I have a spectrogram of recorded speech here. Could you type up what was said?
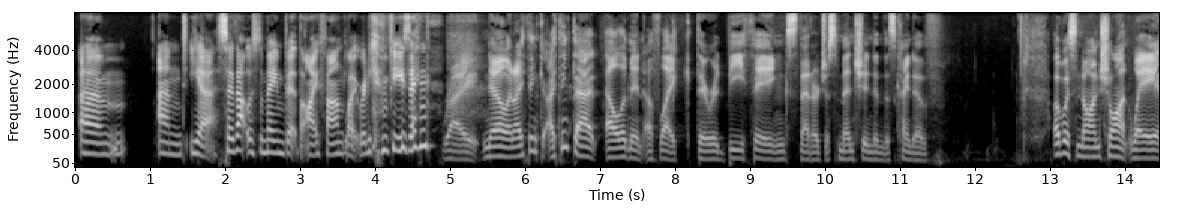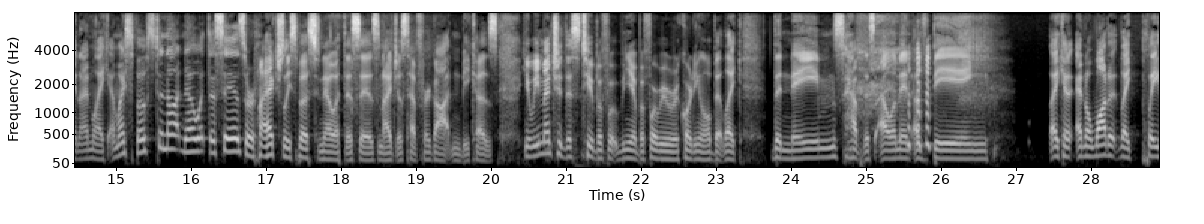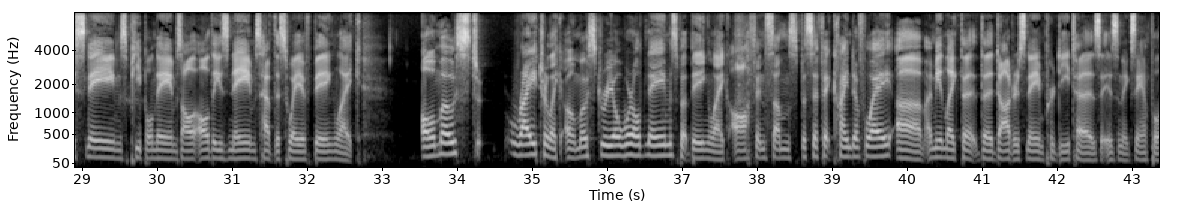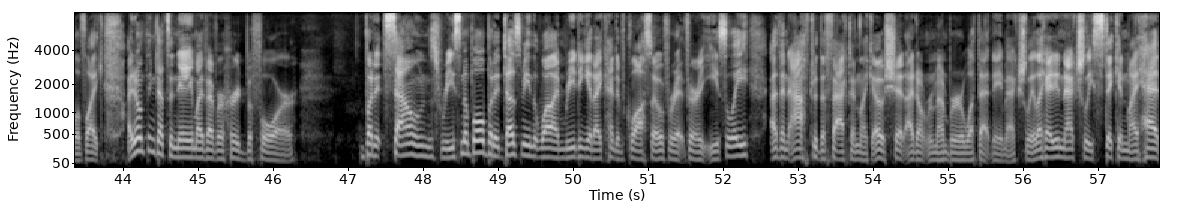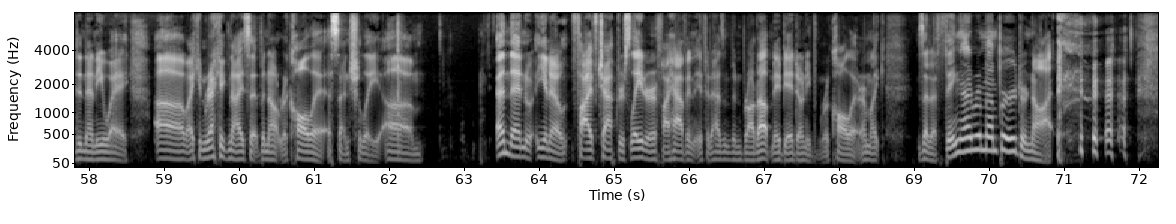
Um, and yeah, so that was the main bit that I found like really confusing. Right. No, and I think I think that element of like there would be things that are just mentioned in this kind of almost nonchalant way and i'm like am i supposed to not know what this is or am i actually supposed to know what this is and i just have forgotten because you know we mentioned this too before you know before we were recording a little bit like the names have this element of being like and a lot of like place names people names all all these names have this way of being like almost right or like almost real world names but being like off in some specific kind of way. Um i mean like the the daughter's name perdita is, is an example of like i don't think that's a name i've ever heard before but it sounds reasonable but it does mean that while i'm reading it i kind of gloss over it very easily. And then after the fact i'm like oh shit i don't remember what that name actually like i didn't actually stick in my head in any way. Um i can recognize it but not recall it essentially. Um and then you know five chapters later if i haven't if it hasn't been brought up maybe i don't even recall it. Or i'm like is that a thing i remembered or not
